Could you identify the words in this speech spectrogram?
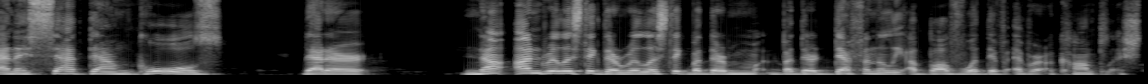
and I sat down goals that are not unrealistic they're realistic but they're but they're definitely above what they've ever accomplished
